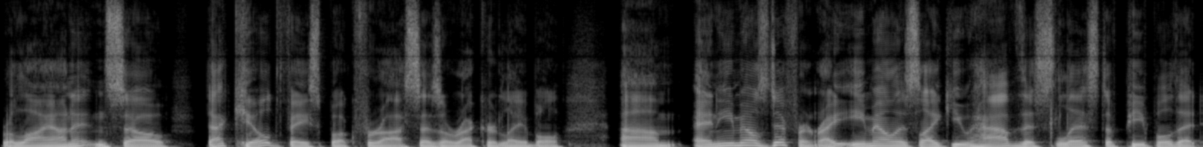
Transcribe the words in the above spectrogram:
rely on it. And so that killed facebook for us as a record label. Um, and email's different right? Email is like you have this list of people that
